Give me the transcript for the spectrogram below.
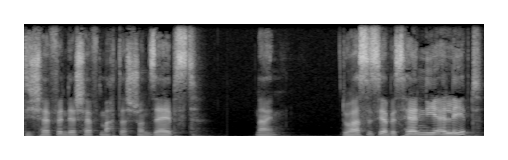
die Chefin, der Chef macht das schon selbst. Nein. Du hast es ja bisher nie erlebt.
